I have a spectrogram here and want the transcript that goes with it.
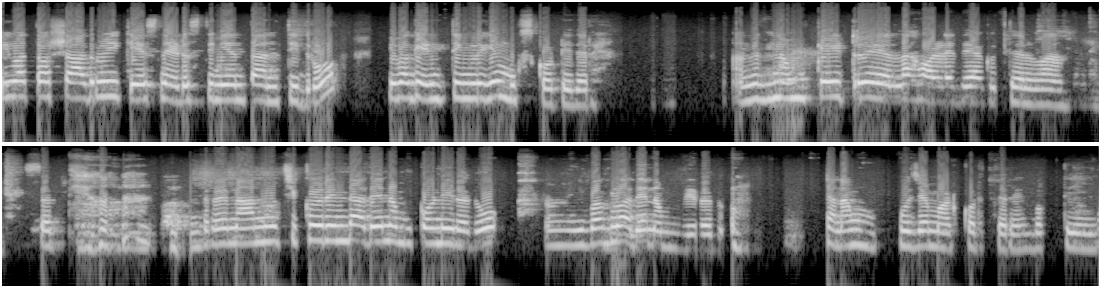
ಐವತ್ ವರ್ಷ ಆದ್ರೂ ಈ ಕೇಸ್ ನಡೆಸ್ತೀನಿ ಅಂತ ಅಂತಿದ್ರು. ಇವಾಗ ಎಂಟ್ ತಿಂಗಳಿಗೆ ಮುಗಿಸ್ಕೊಟ್ಟಿದ್ದಾರೆ ಅಂದ್ರೆ ನಂಬಿಕೆ ಇಟ್ರೆ ಎಲ್ಲ ಒಳ್ಳೇದೇ ಆಗುತ್ತೆ ಅಲ್ವಾ? ಸತ್ಯ. ಅಂದ್ರೆ ನಾನು ಚಿಕ್ಕವರಿಂದ ಅದೇ ನಂಬ್ಕೊಂಡಿರೋದು. ಇವಾಗ್ಲೂ ಅದೇ ನಂಬಿರೋದು. ಚೆನ್ನಾಗ್ ಪೂಜೆ ಮಾಡ್ಕೊಡ್ತಾರೆ ಭಕ್ತಿಯಿಂದ.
